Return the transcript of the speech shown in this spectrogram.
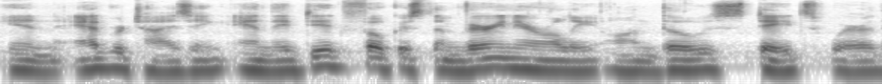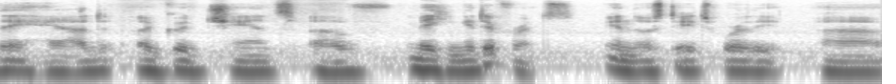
in advertising, and they did focus them very narrowly on those states where they had a good chance of making a difference. In those states where the uh,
